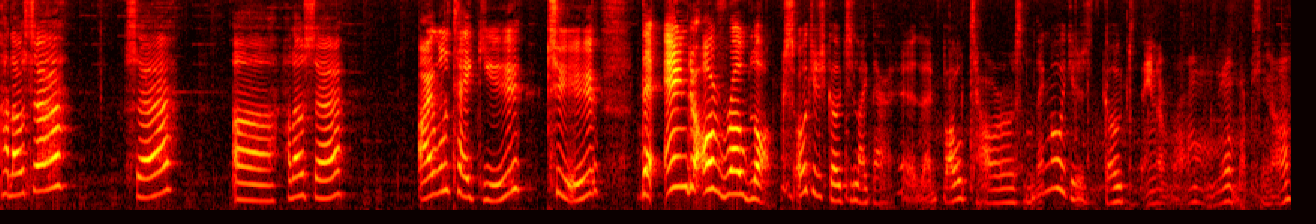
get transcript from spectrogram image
Hello, sir? Sir? Uh, hello, sir? I will take you to the end of Roblox. Or we could just go to like that, uh, that bottle tower or something. Or we could just go to the end of Roblox, you know?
